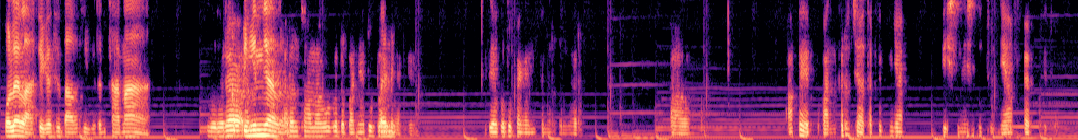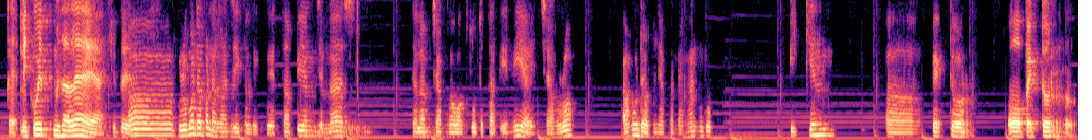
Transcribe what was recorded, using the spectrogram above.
boleh lah dikasih tahu sih rencana sebenarnya pinginnya loh. rencana aku ke depannya tuh banyak ya jadi aku tuh pengen bener-bener uh, apa ya bukan kerja tapi punya bisnis di dunia vape gitu Kayak liquid misalnya ya gitu ya. Eh, belum ada pandangan sih ke liquid tapi yang jelas dalam jangka waktu dekat ini ya insya Allah aku udah punya pandangan untuk bikin eh, backdoor Oh backdoor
